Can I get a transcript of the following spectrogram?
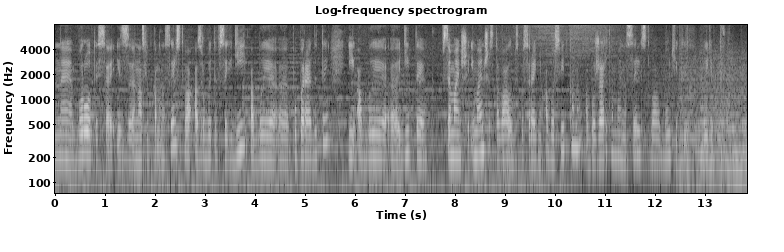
не боротися із наслідками насильства, а зробити всіх дій, аби е, попередити і аби е, діти все менше і менше ставали безпосередньо або свідками, або жертвами насильства будь-яких видів і форм.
